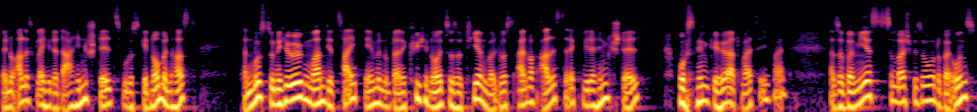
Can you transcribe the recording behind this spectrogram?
Wenn du alles gleich wieder dahin stellst, wo du es genommen hast, dann musst du nicht irgendwann dir Zeit nehmen, um deine Küche neu zu sortieren, weil du hast einfach alles direkt wieder hingestellt, wo es hingehört, weißt du, ich meine? Also bei mir ist es zum Beispiel so, oder bei uns,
